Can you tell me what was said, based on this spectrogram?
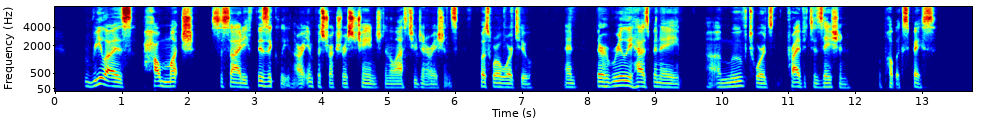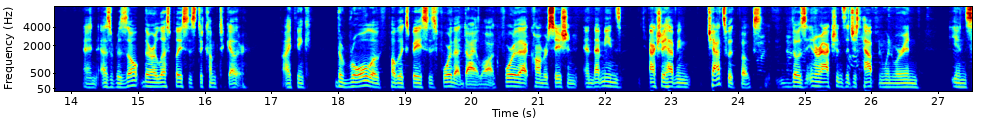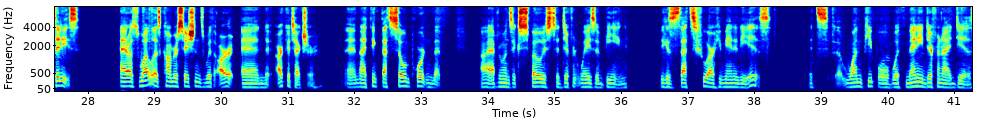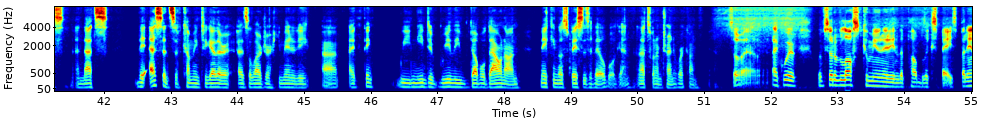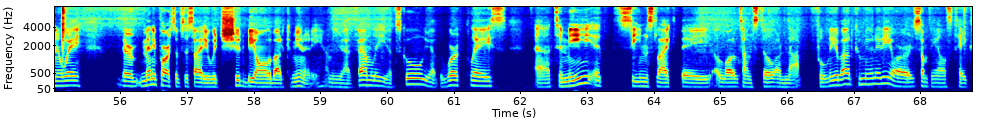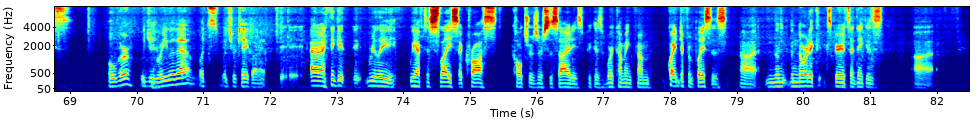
realize how much society physically our infrastructure has changed in the last two generations post world war ii and there really has been a, a move towards privatization of public space. And as a result, there are less places to come together. I think the role of public space is for that dialogue, for that conversation. And that means actually having chats with folks, those interactions that just happen when we're in, in cities, as well as conversations with art and architecture. And I think that's so important that uh, everyone's exposed to different ways of being because that's who our humanity is. It's uh, one people with many different ideas, and that's the essence of coming together as a larger humanity. Uh, I think we need to really double down on making those spaces available again, and that's what I'm trying to work on. Yeah. So, uh, like we've we've sort of lost community in the public space, but in a way, there are many parts of society which should be all about community. I mean, you have family, you have school, you have the workplace. Uh, to me, it seems like they a lot of times still are not fully about community or something else takes over. Would you agree with that? What's what's your take on it? And I think it, it really we have to slice across cultures or societies because we're coming from quite different places. Uh, the, the, Nordic experience, I think, is uh,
